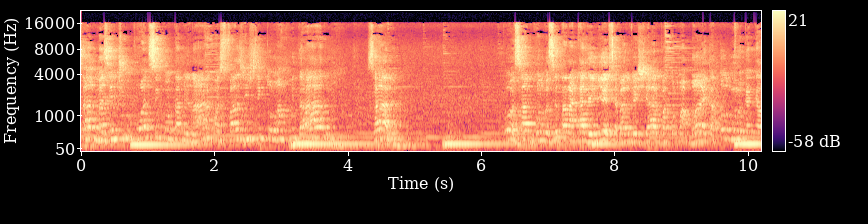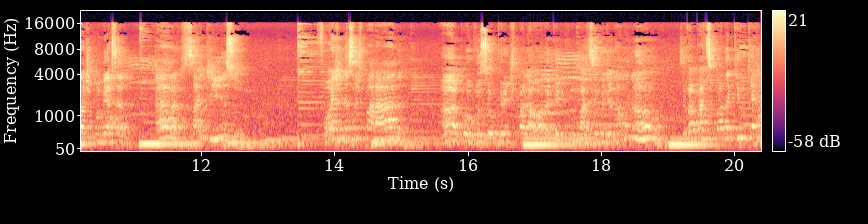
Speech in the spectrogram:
sabe, mas a gente não pode se contaminar com as falas, a gente tem que tomar cuidado, sabe? Pô, sabe quando você está na academia, você vai no vestiário para tomar banho, tá todo mundo com aquelas conversas. Cara, sai disso. Foge dessas paradas. Ah, pô, você é o crente espalha-roda, aquele que não participa de nada, não. Você vai participar daquilo que é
